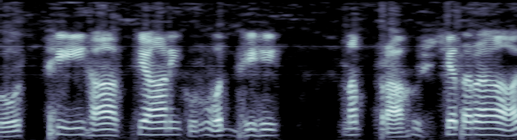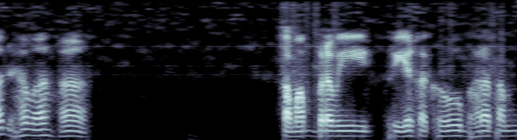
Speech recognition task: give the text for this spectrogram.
गोष्ठीहास्यानि कुर्वद्भिः न प्राहुष्यतराघवः तमब्रवीत् प्रियसखो भरतम्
